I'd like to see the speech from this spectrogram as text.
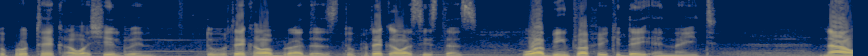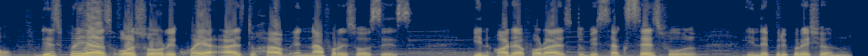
to protect our children, to protect our brothers, to protect our sisters who are being trafficked day and night. Now, these prayers also require us to have enough resources in order for us to be successful in the preparation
